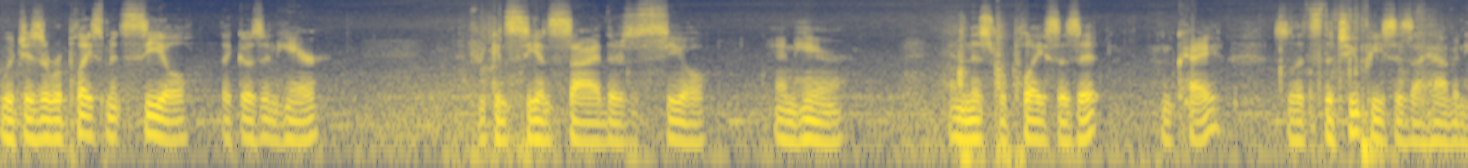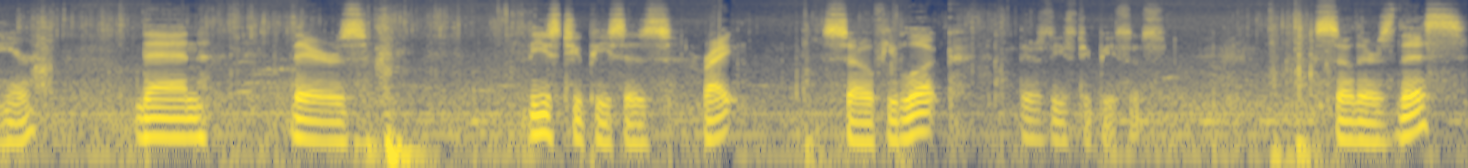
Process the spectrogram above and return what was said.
which is a replacement seal that goes in here. If you can see inside, there's a seal in here. And this replaces it. Okay, so that's the two pieces I have in here. Then there's these two pieces, right? So if you look, there's these two pieces. So there's this,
